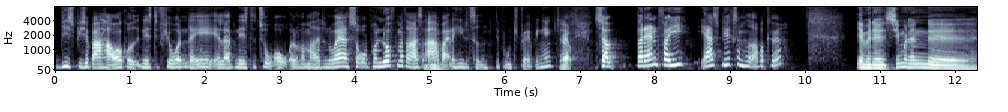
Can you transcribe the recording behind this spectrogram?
vi spiser bare havregrød de næste 14 dage, eller de næste to år, eller hvor meget det nu er, sover på en luftmadras og mm. arbejder hele tiden. Det er bootstrapping, ikke? Ja. Så hvordan får I jeres virksomhed op at køre? Jamen, øh, Simon han øh,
